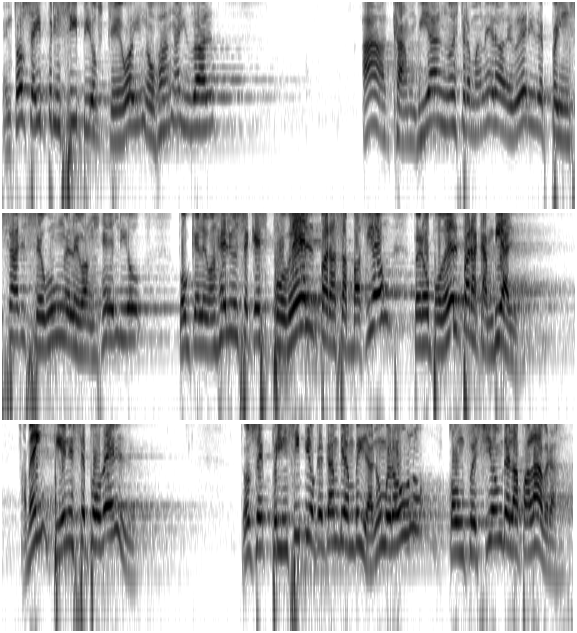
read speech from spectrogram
Entonces hay principios que hoy nos van a ayudar a cambiar nuestra manera de ver y de pensar según el Evangelio, porque el Evangelio dice que es poder para salvación, pero poder para cambiar. Amén, tiene ese poder. Entonces, principios que cambian vida. Número uno, confesión de la palabra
